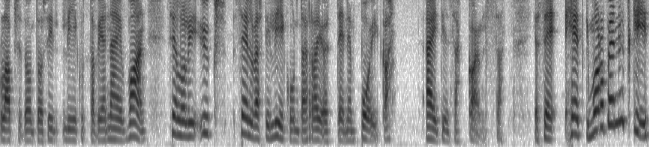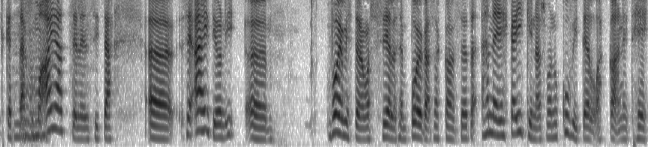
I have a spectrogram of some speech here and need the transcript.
lapset on tosi liikuttavia näin, vaan siellä oli yksi selvästi liikuntarajoitteinen poika – äitinsä kanssa. Ja se hetki, mä rupean nytkin itkettää, mm. kun mä mm. ajattelen sitä, se äiti on voimistelemassa siellä sen poikansa kanssa, jota hän ei ehkä ikinä olisi voinut kuvitellakaan, että he,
